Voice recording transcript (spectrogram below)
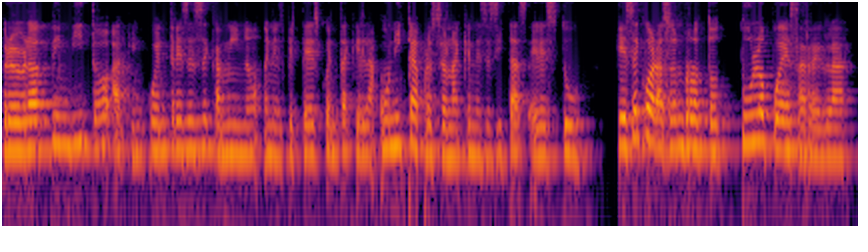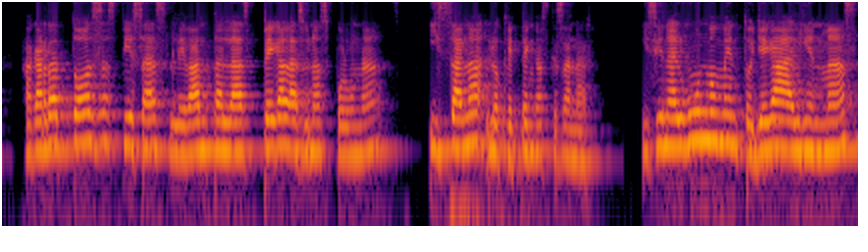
pero de verdad te invito a que encuentres ese camino en el que te des cuenta que la única persona que necesitas eres tú, que ese corazón roto tú lo puedes arreglar. Agarra todas esas piezas, levántalas, pégalas unas por unas y sana lo que tengas que sanar. Y si en algún momento llega alguien más,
